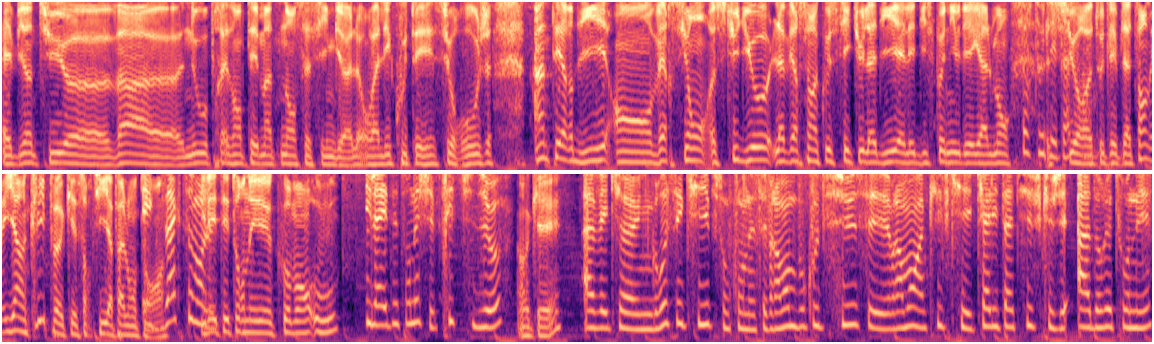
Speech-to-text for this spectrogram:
eh bien tu euh, vas euh, nous présenter maintenant ce single. On va l'écouter sur Rouge. Interdit en version studio, la version acoustique, tu l'as dit, elle est disponible également sur toutes les, sur plateformes. toutes les plateformes. Il y a un clip qui est sorti il y a pas longtemps. Hein. Exactement été tourné comment Où Il a été tourné chez Free Studio. Ok. Avec euh, une grosse équipe, donc on était vraiment beaucoup dessus. C'est vraiment un clip qui est qualitatif que j'ai adoré tourner.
